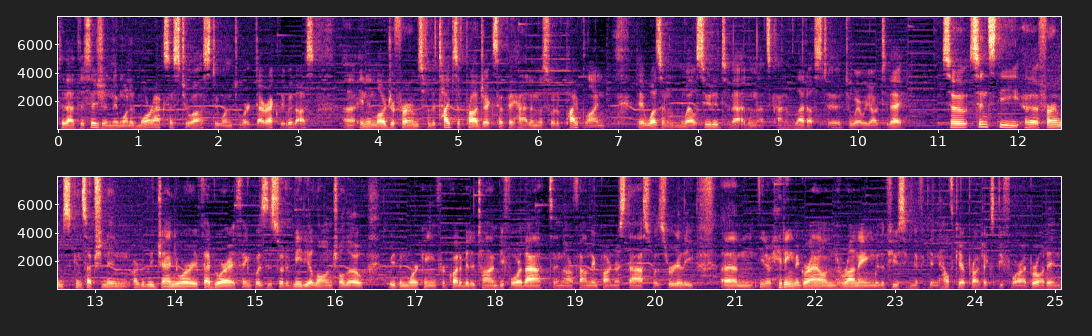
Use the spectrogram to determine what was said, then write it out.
to that decision. They wanted more access to us, they wanted to work directly with us. Uh, and in larger firms, for the types of projects that they had in the sort of pipeline, it wasn't well suited to that, and that's kind of led us to, to where we are today. So since the uh, firm's conception in arguably January, February, I think, was this sort of media launch, although we've been working for quite a bit of time before that, and our founding partner, Stas, was really um, you know, hitting the ground running with a few significant healthcare projects before I brought in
